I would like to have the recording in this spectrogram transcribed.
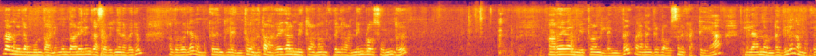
ഇതാണ് ഇതിന്റെ മുന്താണി മുന്താണിയിലും കസവ് ഇങ്ങനെ വരും. അതുപോലെ നമുക്ക് ഇതിന്റെ ലെങ്ത് വന്നിട്ട് ആറേകാൽ മീറ്ററാണ് നമുക്കിതിൽ റണ്ണിങ് ബ്ലൗസ് ഉണ്ട്. ആറേകാൽ മീറ്ററാണ് ലെങ്ത് വേണമെങ്കിൽ ബ്ലൗസിന് കട്ട് ചെയ്യാം. ഇല്ലാന്നുണ്ടെങ്കിൽ നമുക്ക്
